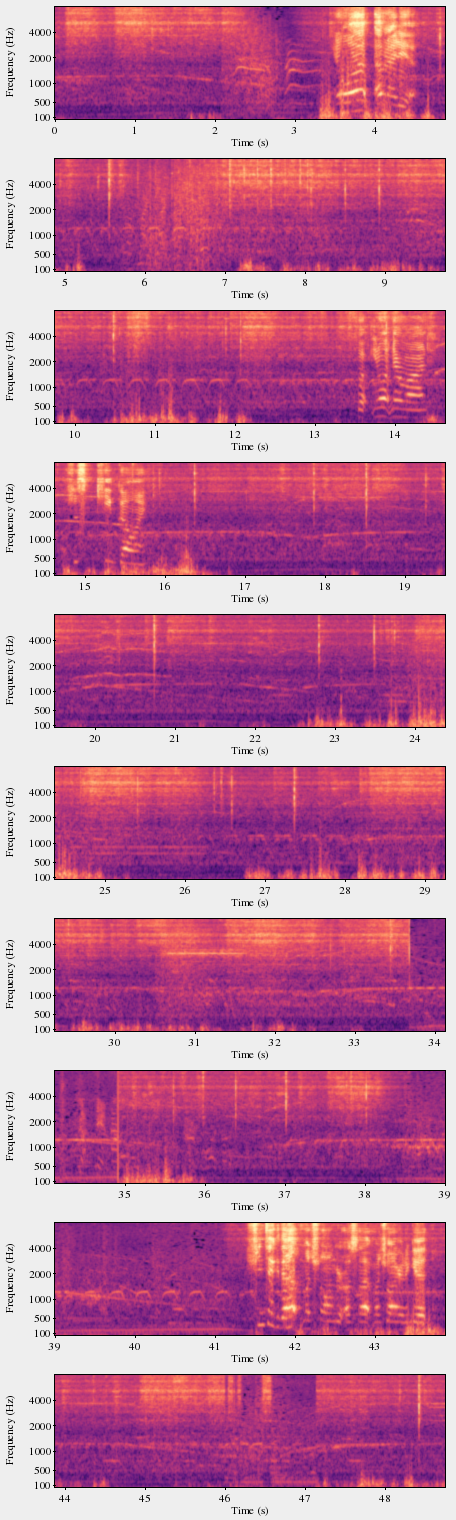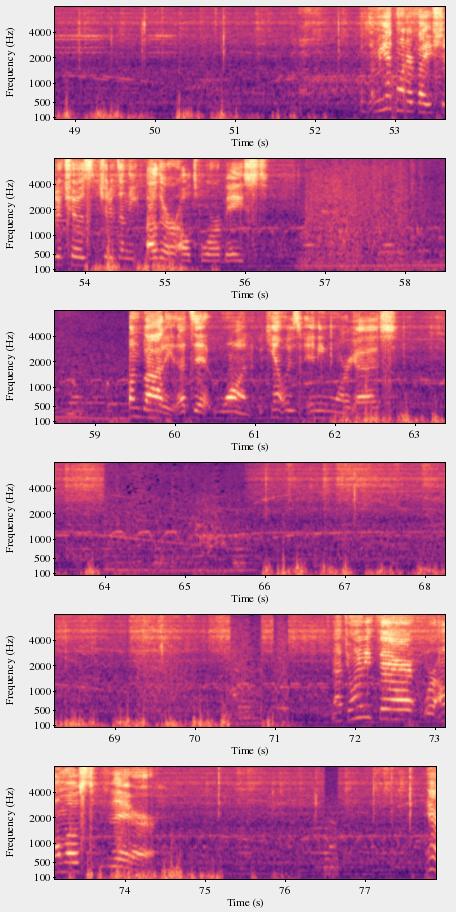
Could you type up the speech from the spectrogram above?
You know what? I have an idea. You know what? Never mind. Let's just keep going. Shouldn't take that much longer, us that much longer to get. I mean, I wonder if I should have chose, should have done the other Ultor based. One body, that's it, one. We can't lose any more, guys. Now, if you want to be fair, we're almost there.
